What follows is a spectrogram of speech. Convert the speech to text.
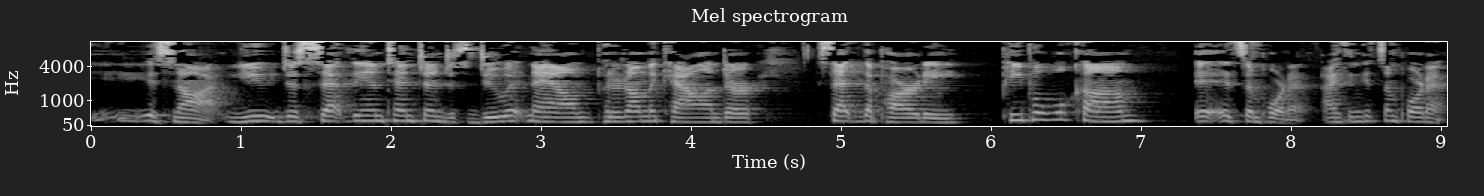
It's not. You just set the intention, just do it now, put it on the calendar, set the party. People will come. It's important. I think it's important.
